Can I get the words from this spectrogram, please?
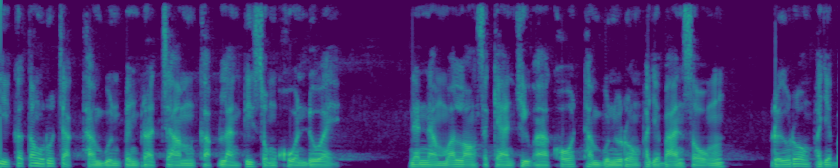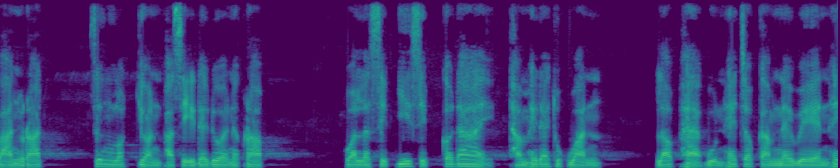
ดีก็ต้องรู้จักทำบุญเป็นประจำกับแหล่งที่สมควรด้วย แนะนำว่าลองสแกน QR code ทำบุญโรงพยาบาลสงฆ์หรือโรงพยาบาลรัฐ ซึ่งลดหย่อนภาษีได้ด้วยนะครับ วันละสิบยี่สิบก็ได้ทำให้ได้ทุกวัน แล้วแผ่บุญให้เจ้ากรรมในเวรให้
